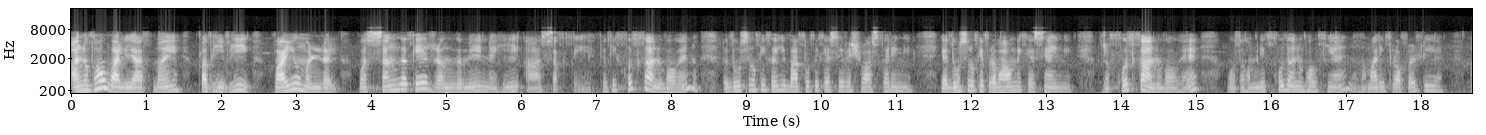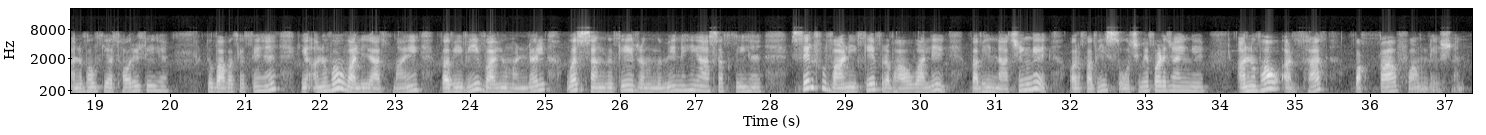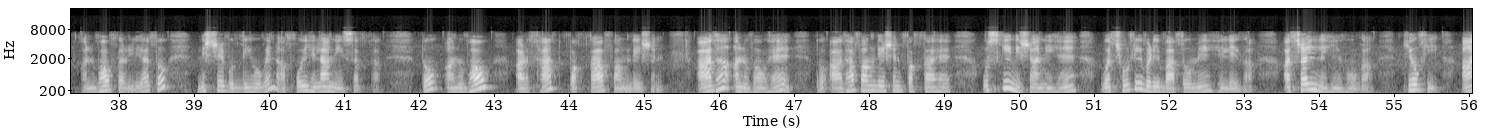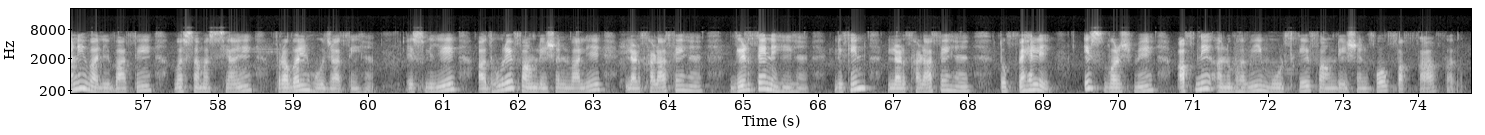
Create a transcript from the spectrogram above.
अनुभव वाली आत्माएँ कभी भी वायुमंडल व संग के रंग में नहीं आ सकते हैं, क्योंकि खुद का अनुभव है ना। तो दूसरों की कही बातों पे कैसे विश्वास करेंगे? या दूसरों के प्रभाव में कैसे आएँगे? जो खुद का अनुभव है, वो तो हमने खुद अनुभव किया है ना। हमारी प्रॉपर्टी है, अनुभव की अथॉरिटी है। तो बाबा कहते हैं कि अनुभव वाली आत्माएँ कभी भी वायुमंडल व संग के रंग में नहीं आ सकती हैं। सिर्फ़ वाणी के प्रभाव वाले कभी नाचेंगे और कभी सोच में पड़ जाएँगे। अनुभव अर्थात पक्का फाउंडेशन अनुभव कर लिया तो निश्चय बुद्धि हो गई ना अब कोई हिला नहीं सकता। तो अनुभव अर्थात पक्का फाउंडेशन आधा अनुभव है तो आधा फाउंडेशन पक्का है। उसकी निशानी है, वह छोटी बड़ी बातों में हिलेगा, अचल नहीं होगा, क्योंकि आने वाली बातें व समस्याएँ प्रबल हो जाती हैं। इसलिए अधूरे फाउंडेशन वाले लड़खड़ाते हैं, गिरते नहीं हैं, लेकिन लड़खड़ाते हैं। तो पहले इस वर्ष में अपने अनुभवी मूर्त के फाउंडेशन को पक्का करो।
